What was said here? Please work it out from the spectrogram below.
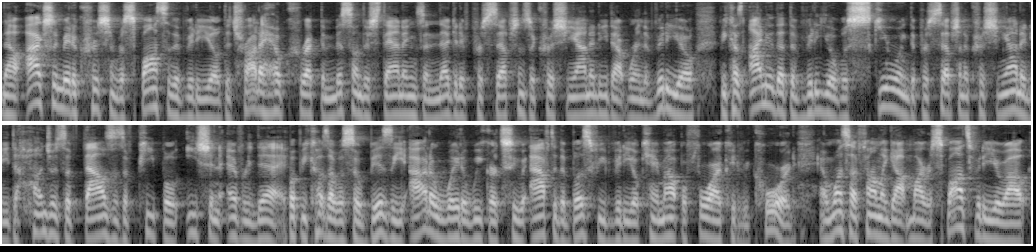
Now, I actually made a Christian response to the video to try to help correct the misunderstandings and negative perceptions of Christianity that were in the video because I knew that the video was skewing the perception of Christianity to hundreds of thousands of people each and every day. But because I was so busy, I had to wait a week or two after the BuzzFeed video came out before I could record. And once I finally got my response video out,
